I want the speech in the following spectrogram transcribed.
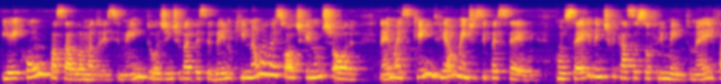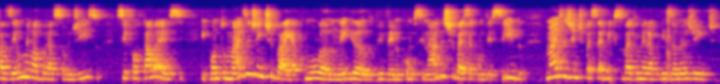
E aí, com o passar do amadurecimento, a gente vai percebendo que não é mais forte quem não chora, né? Mas quem realmente se percebe, consegue identificar seu sofrimento, né? E fazer uma elaboração disso, se fortalece. E quanto mais a gente vai acumulando, negando, vivendo como se nada estivesse acontecido, mais a gente percebe que isso vai vulnerabilizando a gente.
